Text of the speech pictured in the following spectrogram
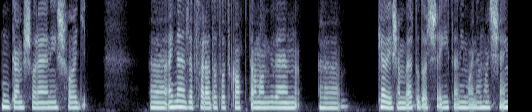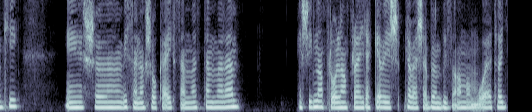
munkám során is, hogy egy nehezebb feladatot kaptam, amiben kevés ember tudott segíteni, majdnem, hogy senki, és viszonylag sokáig szenvedtem velem, és így napról napra egyre kevés, kevesebb önbizalmam volt, hogy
